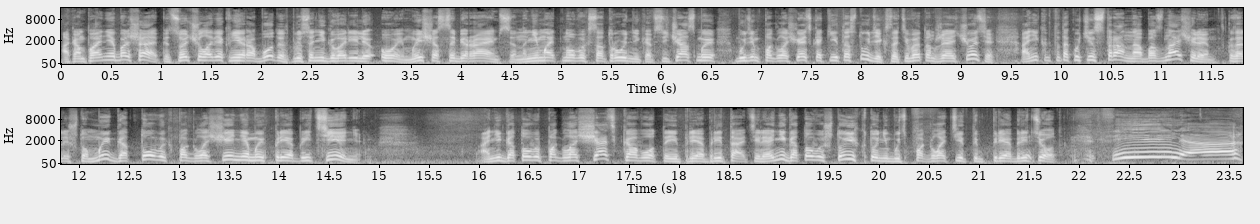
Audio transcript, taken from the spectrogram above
А компания большая, 500 человек в ней работает. Плюс они говорили, ой, мы сейчас собираемся нанимать новых сотрудников. Сейчас мы будем поглощать какие-то студии. Кстати, в этом же отчете они как-то так очень странно обозначили. Сказали, что мы готовы к поглощениям и к приобретениям. Они готовы поглощать кого-то и приобретать, или они готовы, что их кто-нибудь поглотит и приобретет? Филя!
